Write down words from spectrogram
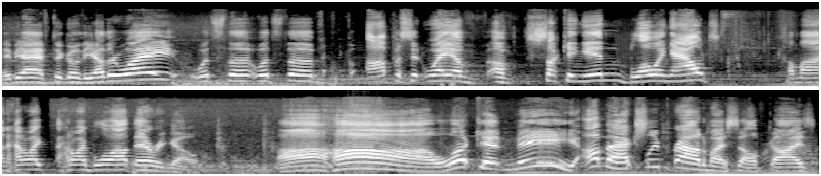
Maybe I have to go the other way. What's the what's the opposite way of, of sucking in, blowing out? Come on, how do I how do I blow out? There we go. Aha! Look at me! I'm actually proud of myself, guys.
